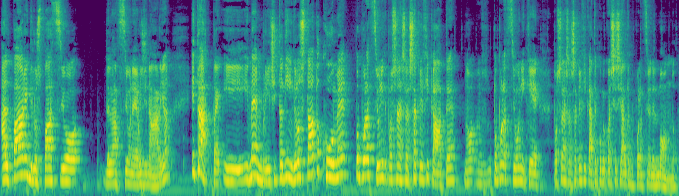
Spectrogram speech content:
al pari dello spazio della nazione originaria e tratta i, i, membri, i cittadini dello Stato come popolazioni che possono essere sacrificate, no? popolazioni che possono essere sacrificate come qualsiasi altra popolazione del mondo.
